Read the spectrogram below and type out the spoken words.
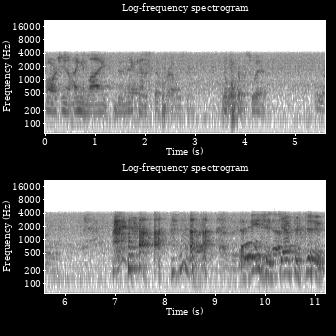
far as, you know, hanging lights and doing that kind of stuff probably, so. Don't work up a sweat. Ephesians chapter two.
